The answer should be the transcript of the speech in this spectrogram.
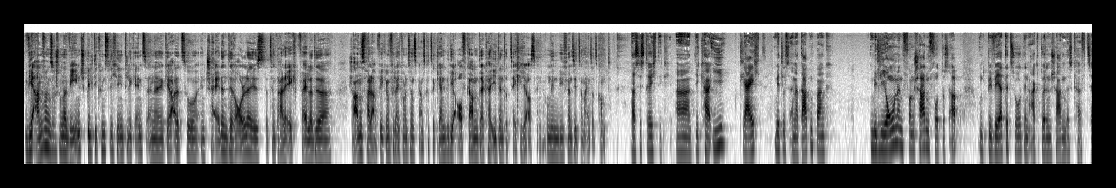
Wie anfangs auch schon erwähnt, spielt die künstliche Intelligenz eine geradezu entscheidende Rolle, ist der zentrale Eckpfeiler der Schadensfallabwicklung. Vielleicht wollen Sie uns ganz kurz erklären, wie die Aufgaben der KI denn tatsächlich aussehen und inwiefern sie zum Einsatz kommt. Das ist richtig. Äh, die KI gleicht mittels einer Datenbank Millionen von Schadenfotos ab und bewertet so den aktuellen Schaden des Kfz.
